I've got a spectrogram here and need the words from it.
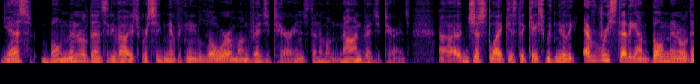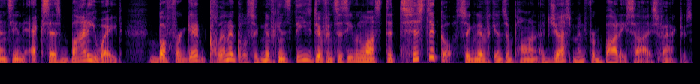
Yes, bone mineral density values were significantly lower among vegetarians than among non-vegetarians, uh, just like is the case with nearly every study on bone mineral density and excess body weight. But forget clinical significance, these differences even lost statistical significance upon adjustment for body size factors,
